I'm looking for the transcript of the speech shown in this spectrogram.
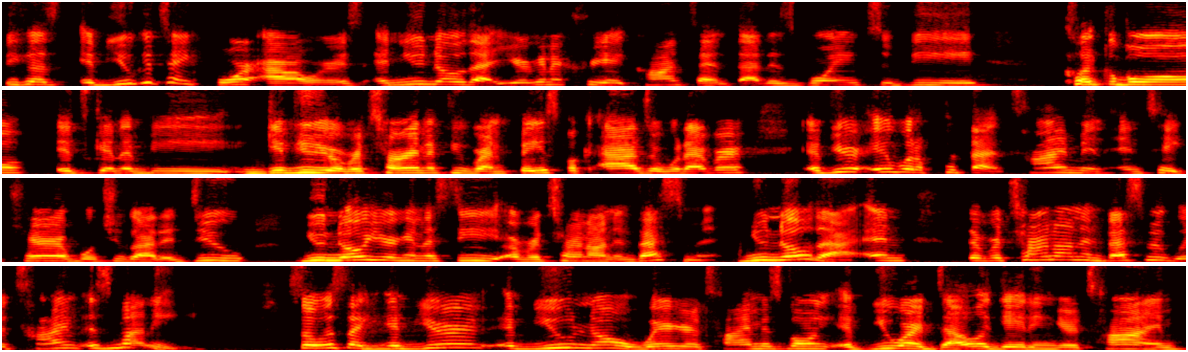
Because if you could take four hours and you know that you're going to create content that is going to be clickable it's going to be give you your return if you run facebook ads or whatever if you're able to put that time in and take care of what you got to do you know you're going to see a return on investment. You know that. And the return on investment with time is money so it's like mm. if you're if you know where your time is going, if you are delegating your time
